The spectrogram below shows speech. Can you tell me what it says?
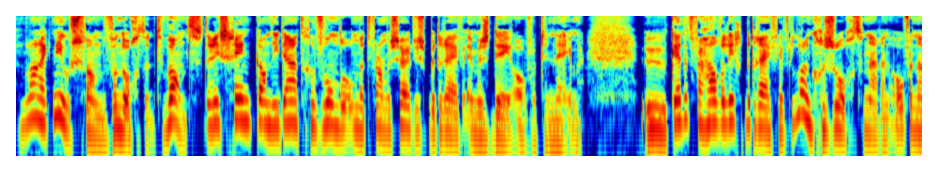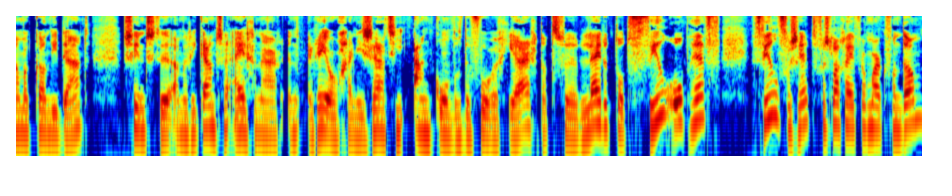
belangrijk nieuws van vanochtend. Want er is geen kandidaat gevonden om het farmaceutisch bedrijf MSD over te nemen. U kent het verhaal wellicht. Het bedrijf heeft lang gezocht naar een overnamekandidaat... sinds de Amerikaanse eigenaar een reorganisatie aankondigde vorig jaar. Dat uh, leidde tot veel ophef, veel verzet. Verslaggever Mark van Dam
